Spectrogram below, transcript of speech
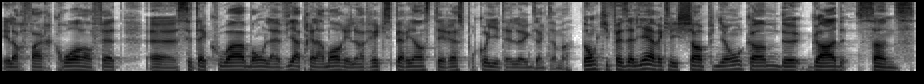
et leur faire croire en fait euh, c'était quoi bon la vie après la mort et leur expérience terrestre, pourquoi ils étaient là exactement. Donc, il faisait lien avec les champignons comme de God Sons,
